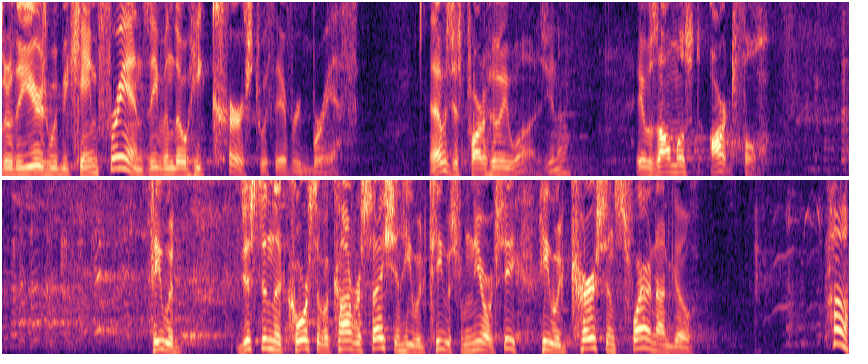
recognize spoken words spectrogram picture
Through the years, we became friends, even though he cursed with every breath. That was just part of who he was, you know? It was almost artful. he would, just in the course of a conversation, he, would, he was from New York City, he would curse and swear, and I'd go, huh.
